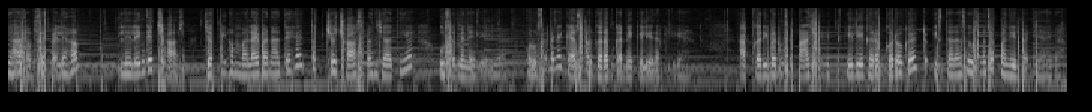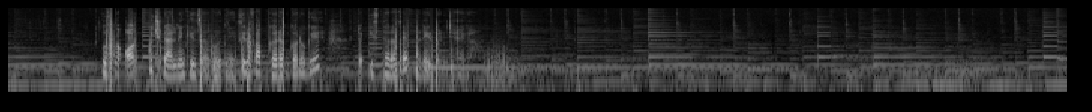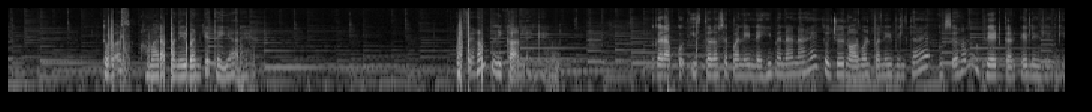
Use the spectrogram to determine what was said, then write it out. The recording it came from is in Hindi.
यहाँ सबसे पहले हम ले लेंगे छाछ। जब भी हम मलाई बनाते हैं, तब जो छाछ बन जाती है, उसे मैंने ले लिया और उसे मैंने गैस पर गर्म करने के लिए रख लिया है। आप करीबन उसे पाँच मिनट के लिए गर्म करोगे तो इस तरह से उसमें से पनीर बन जाएगा। उसमें और कुछ डालने की ज़रूरत नहीं, सिर्फ़ आप गर्म करोगे तो इस तरह से पनीर बन जाएगा। हमारा पनीर बन के तैयार है। उसे हम निकाल लेंगे। अगर आपको इस तरह से पनीर नहीं बनाना है तो जो नॉर्मल पनीर मिलता है, उसे हम ग्रेट करके ले लेंगे।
